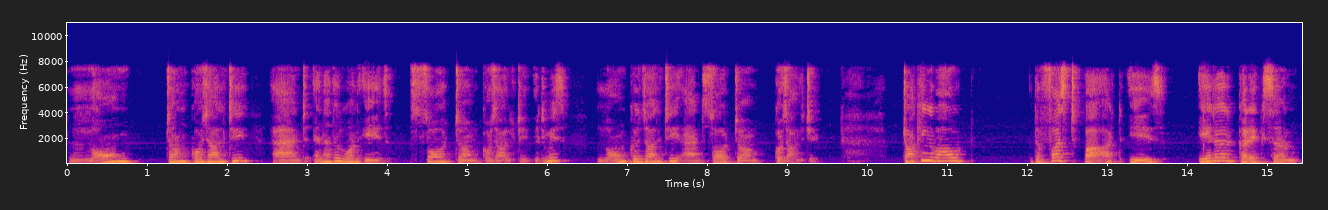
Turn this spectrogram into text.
long-term causality and another one is short-term causality. It means long causality and short-term causality. Talking about the first part is error correction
